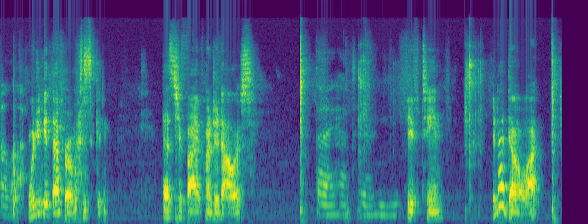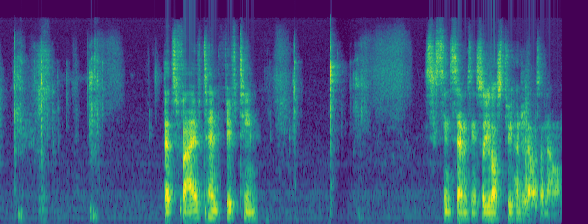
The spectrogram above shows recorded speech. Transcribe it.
a lot Where'd you get that from? I'm just kidding. That's your five hundred dollars. that I had to use. Fifteen. You're not down a lot. That's five, ten, fifteen. 16, 17. So you lost three hundred dollars on that one.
